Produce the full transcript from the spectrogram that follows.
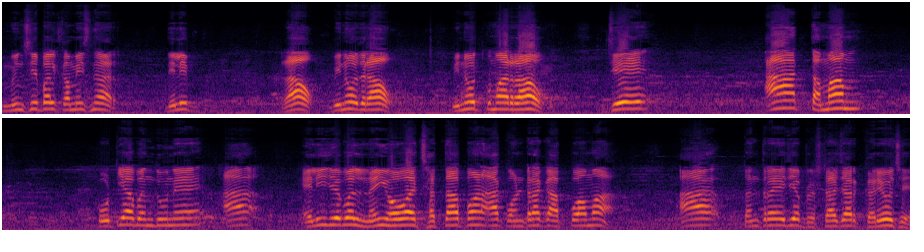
મ્યુનિસિપલ કમિશનર દિલીપ રાવ, વિનોદ રાવ, વિનોદ કુમાર રાવ, જે આ તમામ કોટિયા બંધુને આ એલિજેબલ નહીં હોવા છતાં પણ આ કોન્ટ્રાક્ટ આપવામાં આ તંત્રએ જે ભ્રષ્ટાચાર કર્યો છે,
